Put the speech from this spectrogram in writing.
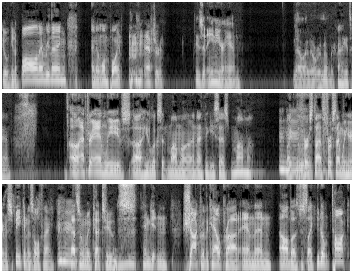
go get a ball and everything. And at one point, after is it Amy or Ann? No, I don't remember. I think it's Ann. Uh, after Ann leaves, uh, he looks at Mama, and I think he says, "Mama." Mhm. Like the first time, the first time we hear him speak in this whole thing. Mhm. That's when we cut to zzz, him getting shocked with a cattle prod, and then Alba's just like, "You don't talk,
